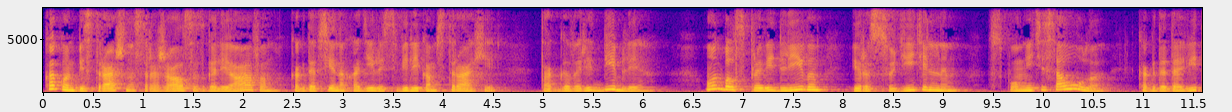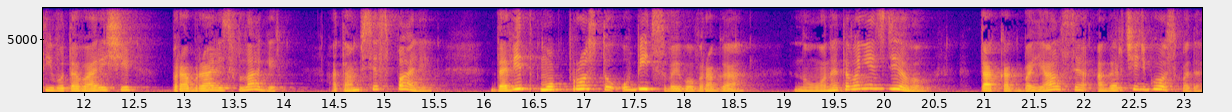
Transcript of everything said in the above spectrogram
Как он бесстрашно сражался с Голиафом, когда все находились в великом страхе, так говорит Библия. Он был справедливым и рассудительным. Вспомните Саула, когда Давид и его товарищи пробрались в лагерь, а там все спали. Давид мог просто убить своего врага, но он этого не сделал, так как боялся огорчить Господа.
